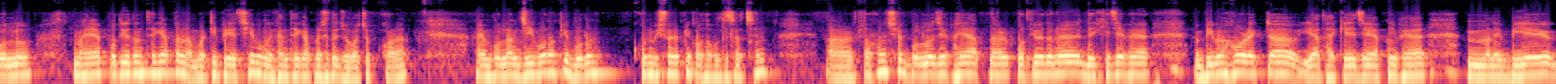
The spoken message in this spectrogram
বলল, ভাইয়া, প্রতিবেদন থেকে আপনার নাম্বারটি পেয়েছি এবং এখান থেকে আপনার সাথে যোগাযোগ করা। আমি বললাম জীবন আপনি বলুন কোন বিষয়ে আপনি কথা বলতে চাচ্ছেন? আর তখন সে বলল যে, ভাইয়া, আপনার প্রতিবেদনে দেখি যে, ভাইয়া, বিবাহর একটা ইয়া থাকে যে, আপনি ভাইয়া মানে বিয়ে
